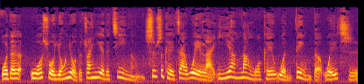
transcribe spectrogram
我的我所拥有的专业的技能，是不是可以在未来一样让我可以稳定的维持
